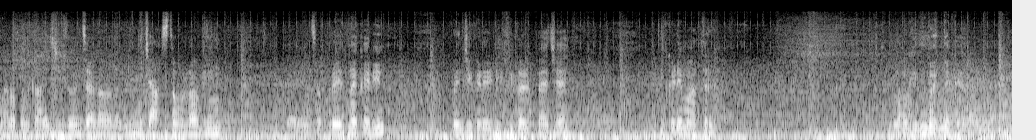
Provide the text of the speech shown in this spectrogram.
मला पण काळजी घेऊन चढावं लागेल. मी जास्त व्लॉगिंग करायचा प्रयत्न करीन. पण जिकडे डिफिकल्ट पॅच आहे तिकडे मात्र व्लॉगिंग बंद करावी लागेल.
